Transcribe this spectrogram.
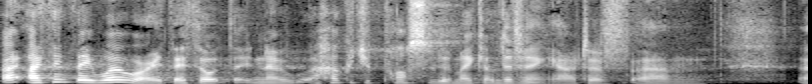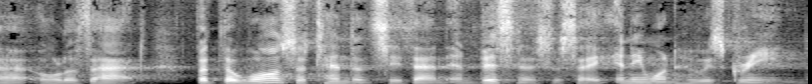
I, I, think they were worried. They thought, that, you know, how could you possibly make a living out of um, uh, all of that? But there was a tendency then in business to say anyone who is green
